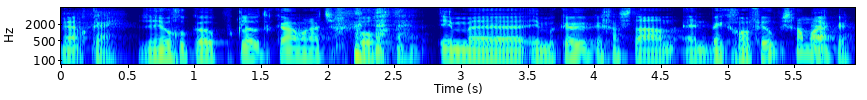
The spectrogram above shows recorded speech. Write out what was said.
Oké. Dus een heel goedkoop klote cameraatje gekocht. in mijn in mijn keuken gaan staan. En ben ik gewoon filmpjes gaan Ja. maken. Ja,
